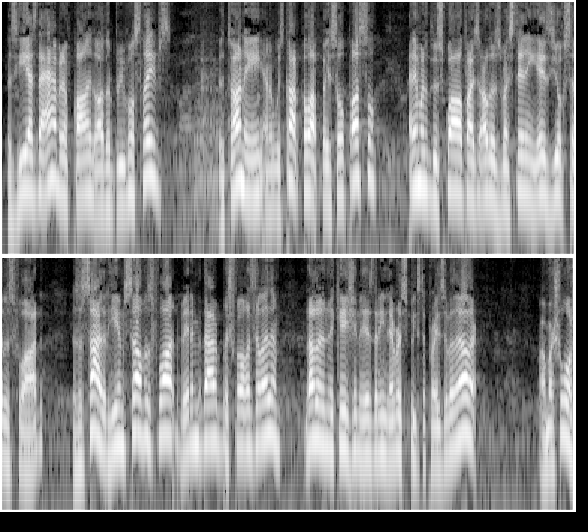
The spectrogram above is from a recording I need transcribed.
because he has the habit of calling other people slaves. The tani, and it was taught kol so puzzle. Anyone who disqualifies others by stating his yuchsin is flawed is a sign that he himself is flawed. Another indication is that he never speaks the praise of another. Shmuel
